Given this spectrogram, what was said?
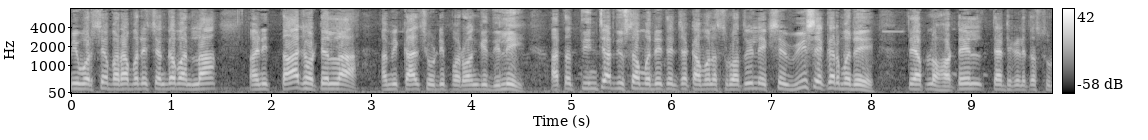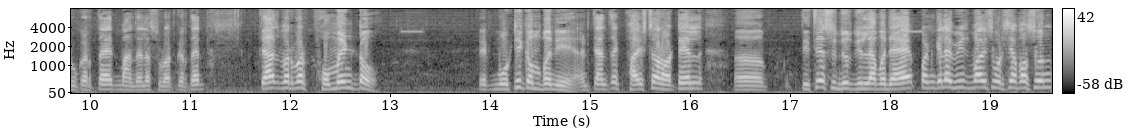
मी वर्षभरामध्ये चंग बांधला आणि ताज हॉटेलला आम्ही काल शेवटी परवानगी दिली. आता तीन चार दिवसामध्ये त्यांच्या कामाला सुरुवात होईल. एकशे वीस एकरमध्ये ते आपलं हॉटेल त्या ठिकाणी आता सुरू करतायत बांधायला सुरुवात करतायत. त्याचबरोबर फोमेंटो एक मोठी कंपनी आहे. आणि त्यांचं एक फाईव्ह स्टार हॉटेल तिथे सिंधुदुर्ग जिल्ह्यामध्ये आहे. पण गेल्या वीस बावीस वर्षापासून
